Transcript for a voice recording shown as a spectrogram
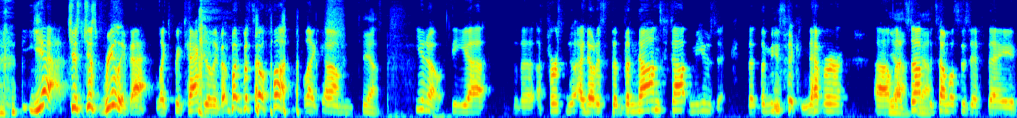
yeah, just just really bad, like spectacularly bad, but but so fun. Like um, Yeah. you know, the uh, the uh, first I noticed the the nonstop music. The the music never uh, Yeah, lets up. yeah. It's almost as if they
